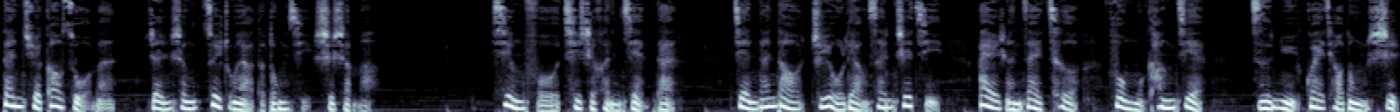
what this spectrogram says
但却告诉我们人生最重要的东西是什么。幸福其实很简单，简单到只有两三知己、爱人在侧、父母康健、子女乖巧懂事。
